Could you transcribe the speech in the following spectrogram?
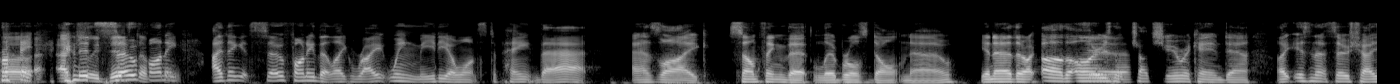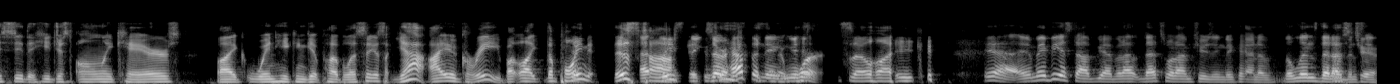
Right. Uh, and it's did so something. funny. I think it's so funny that like right wing media wants to paint that as like something that liberals don't know. You know, they're like, oh, the only reason that Chuck Schumer came down, like, isn't that so shisty that he just only cares like when he can get publicity? It's like, yeah, I agree, but like the point this At time, least things are least, is that happening. So like, Yeah, it may be a stopgap, but I, that's what I'm choosing to kind of the lens that I've that's been true.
